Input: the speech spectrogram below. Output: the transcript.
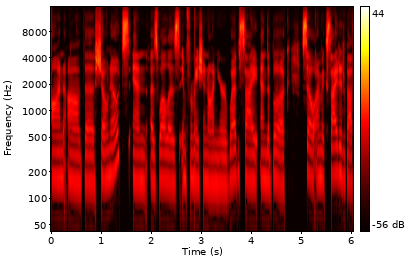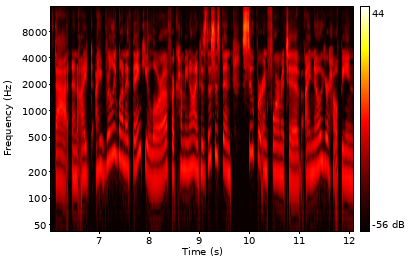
on uh, the show notes and as well as information on your website and the book. So I'm excited about that. And I, I really want to thank you, Laura, for coming on because this has been super informative. I know you're helping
